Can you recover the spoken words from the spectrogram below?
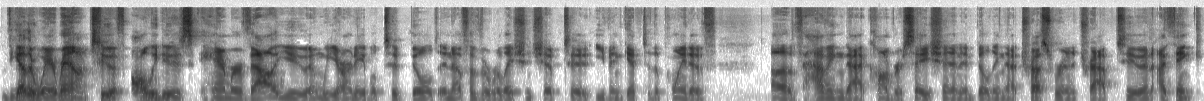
the other way around too. If all we do is hammer value and we aren't able to build enough of a relationship to even get to the point of of having that conversation and building that trust, we're in a trap too. And I think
